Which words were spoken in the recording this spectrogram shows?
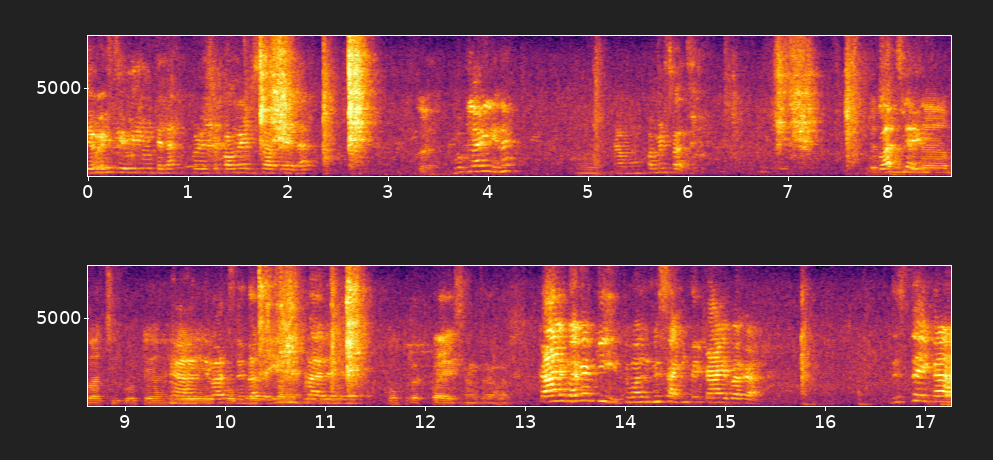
जेवायचं एवढी त्याला ना थोडेसे कॉमेंट्स वाचायला भूक लागली ना? मग कॉमेंट्स वाचा. वाचलंय. बाची कोटे आहे. काय बघा की तुम्हाला मी सांगते काय बघा. दिसतंय का?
